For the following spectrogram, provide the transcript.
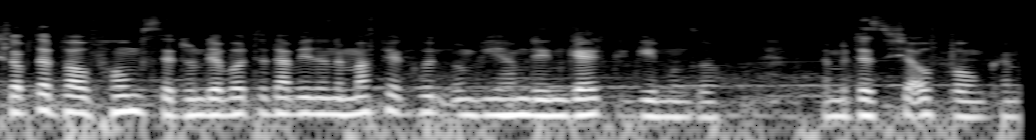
Ich glaube, das war auf Homestead und der wollte da wieder eine Mafia gründen und wir haben denen Geld gegeben und so. Damit er sich aufbauen kann.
